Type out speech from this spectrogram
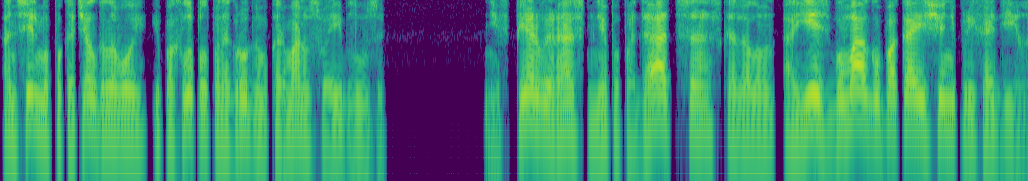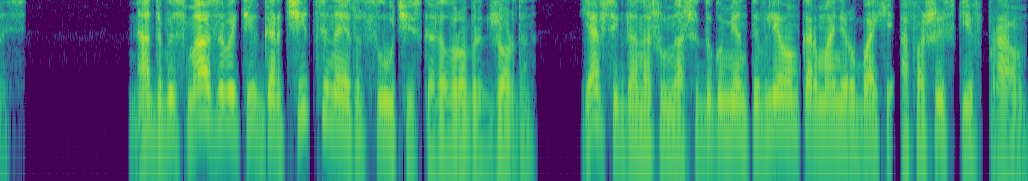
Ансельмо покачал головой и похлопал по нагрудному карману своей блузы. «Не в первый раз мне попадаться, — сказал он, — а есть бумагу пока еще не приходилось». «Надо бы смазывать их горчицы на этот случай», — сказал Роберт Джордан. «Я всегда ношу наши документы в левом кармане рубахи, а фашистские — в правом.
